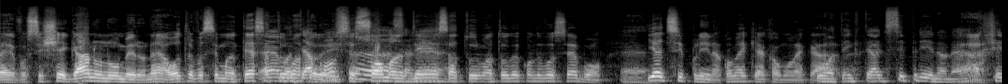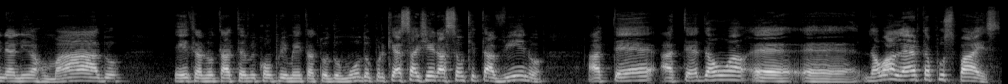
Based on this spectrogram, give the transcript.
é você chegar no número, né? A outra é você manter essa É, turma manter toda. E você só constância, mantém né? essa turma toda quando você é bom. E a disciplina? Como é que é com a molecada? Pô, tem que ter a disciplina, né? Ah. Chinelinho arrumado, entra no tatame e cumprimenta todo mundo, porque essa geração que tá vindo até, até dá, uma, é, é, dá um alerta pros pais.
